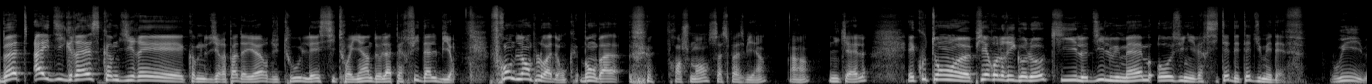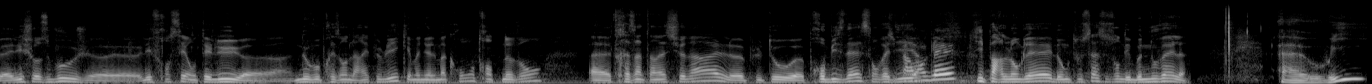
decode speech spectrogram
But I digress, comme, dirait, comme ne diraient pas d'ailleurs du tout les citoyens de la perfide Albion. Front de l'emploi, donc. Bon, bah, franchement, ça se passe bien. Hein, nickel. Écoutons euh, Pierrot le rigolo qui le dit lui-même aux universités d'été du MEDEF. Oui, ben, les choses bougent. Euh, les Français ont élu euh, un nouveau président de la République, Emmanuel Macron, 39 ans, euh, très international, euh, plutôt euh, pro-business, on va dire. parle anglais? Qui parle l'anglais, donc tout ça, ce sont des bonnes nouvelles. Euh, oui,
